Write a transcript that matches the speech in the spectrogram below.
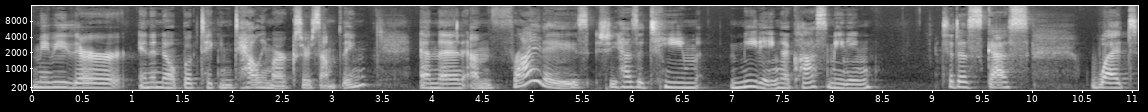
maybe they're in a notebook taking tally marks or something. And then on Fridays, she has a team meeting, a class meeting, to discuss what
